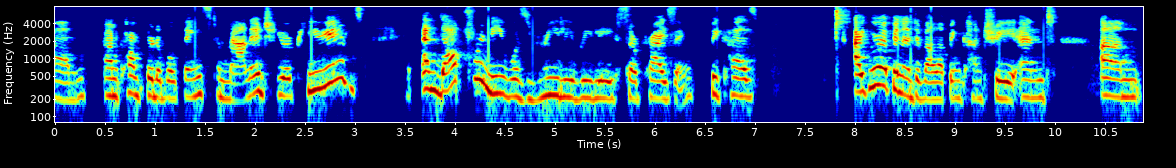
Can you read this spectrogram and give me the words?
um, uncomfortable things to manage your periods. And that for me was really, really surprising because I grew up in a developing country and um,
